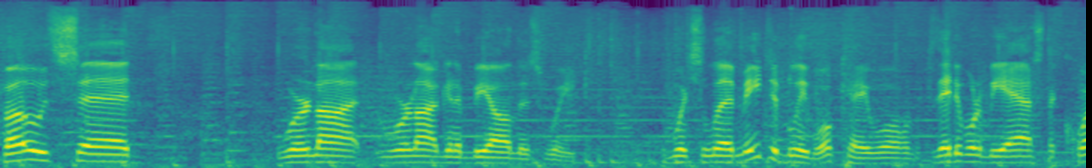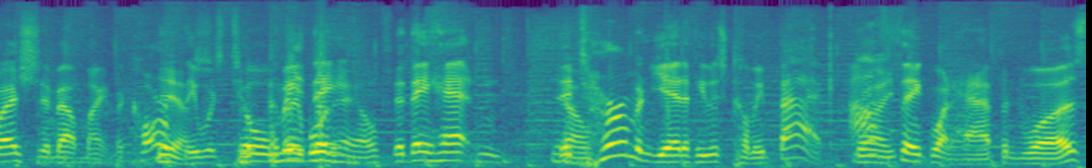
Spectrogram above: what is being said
both said we're not we're not going to be on this week, which led me to believe okay, well they didn't want to be asked the question about Mike McCarthy, Yes. which told And me they have. that they hadn't Yeah. determined yet if he was coming back. I think what happened was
